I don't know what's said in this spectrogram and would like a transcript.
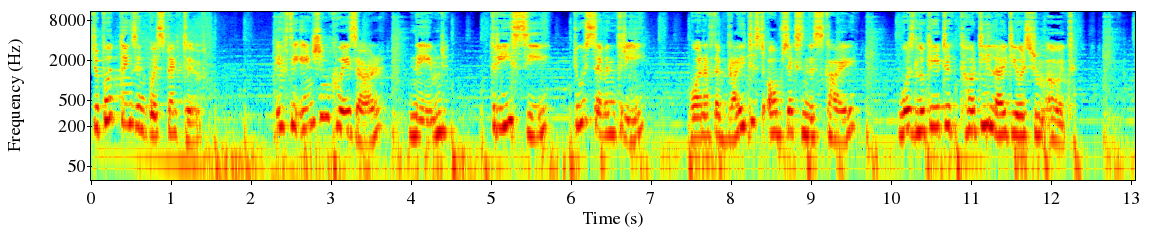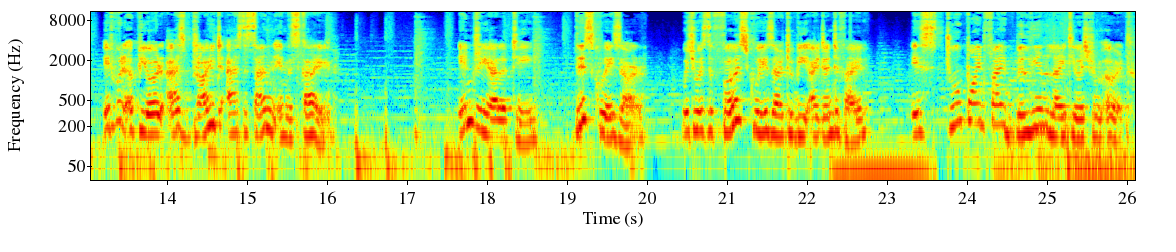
To put things in perspective, if the ancient quasar named 3C273, one of the brightest objects in the sky, was located 30 light years from Earth, it would appear as bright as the sun in the sky. In reality, this quasar, which was the first quasar to be identified, is 2.5 billion light years from Earth.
